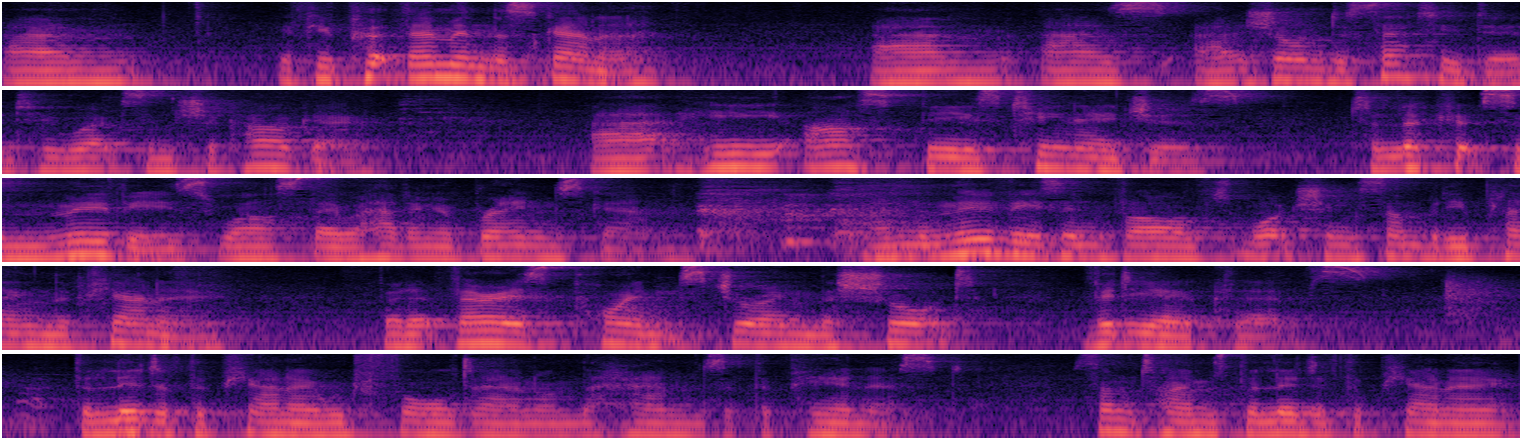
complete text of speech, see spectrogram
Um, if you put them in the scanner, um, as uh, Jean Decety did, who works in Chicago, uh, he asked these teenagers to look at some movies whilst they were having a brain scan. And the movies involved watching somebody playing the piano, but at various points during the short video clips, the lid of the piano would fall down on the hands of the pianist. Sometimes the lid of the piano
